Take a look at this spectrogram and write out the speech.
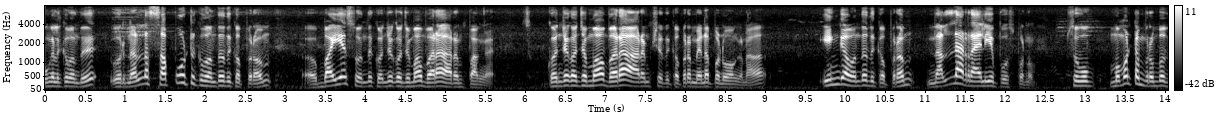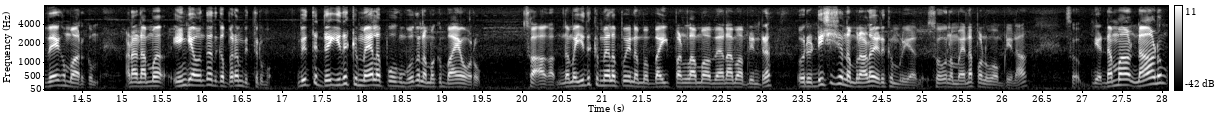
உங்களுக்கு வந்து ஒரு நல்ல சப்போர்ட்டுக்கு வந்ததுக்கப்புறம் பயஸ் வந்து கொஞ்சம் கொஞ்சமாக வர ஆரம்பிப்பாங்க. கொஞ்சம் கொஞ்சமாக வர ஆரம்பிச்சதுக்கப்புறம் என்ன பண்ணுவாங்கன்னா இங்கே வந்ததுக்கப்புறம் நல்ல ரேலியை போஸ்ட் பண்ணும். ஸோ மொமெண்டம் ரொம்ப வேகமாக இருக்கும். ஆனால் நம்ம இங்கே வந்ததுக்கப்புறம் விற்றுருவோம் விற்றுட்டு இதுக்கு மேலே போகும்போது நமக்கு பயம் வரும். ஸோ ஆகாம் நம்ம இதுக்கு மேலே போய் நம்ம பைக் பண்ணலாமா வேணாமா அப்படின்ற ஒரு டிசிஷன் நம்மளால் எடுக்க முடியாது. ஸோ நம்ம என்ன பண்ணுவோம் அப்படின்னா ஸோ நம்ம நானும்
